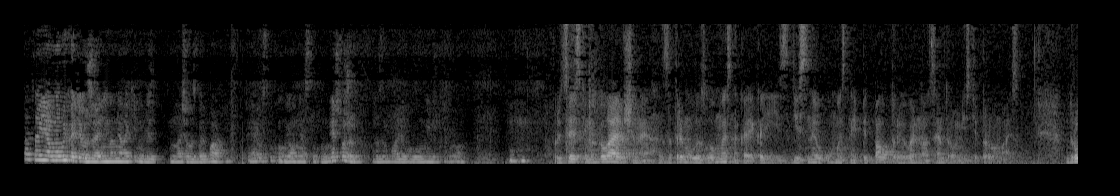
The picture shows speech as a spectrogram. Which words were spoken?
Это я на выходе уже, они на меня накинули, началась борьба. Я его стукнул, и он меня стукнул. Мне же тоже разрубали голову, мне же было. Поліцейські Миколаївщини затримали зловмисника, який здійснив умисний підпал торгівельного центру у місті Первомайськ. 2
